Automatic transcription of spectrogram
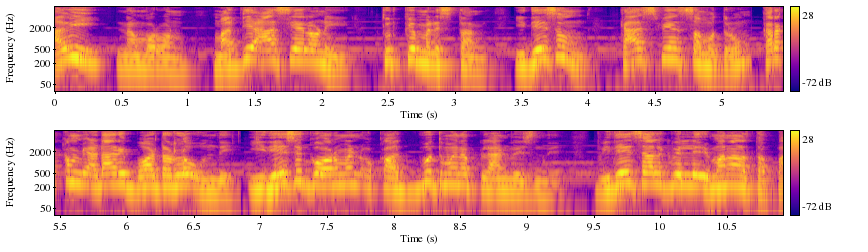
అవి నంబర్ వన్. మధ్య ఆసియాలోని తుర్కమెనిస్తాన్. ఈ దేశం కాస్పియన్ సముద్రం కరక్కం ఎడారి బార్డర్లో ఉంది. ఈ దేశ గవర్నమెంట్ ఒక అద్భుతమైన ప్లాన్ వేసింది. విదేశాలకు వెళ్ళే విమానాలు తప్ప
